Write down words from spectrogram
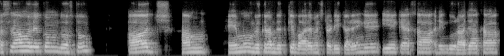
अस्सलाम वालेकुम दोस्तों। आज हम हेमू विक्रमजित के बारे में स्टडी करेंगे। ये एक ऐसा हिंदू राजा था,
